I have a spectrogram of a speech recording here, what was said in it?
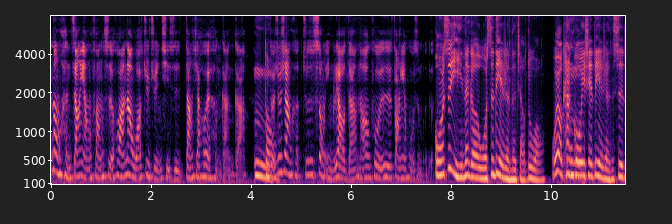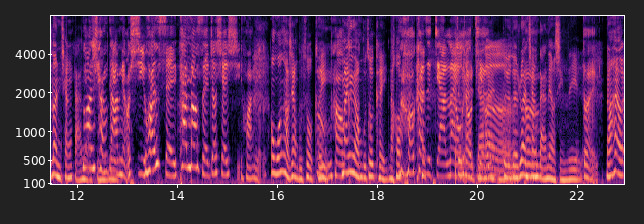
那种很张扬的方式的话，那我要拒绝你，其实当下会很尴尬。嗯，对，就像可就是送饮料的、啊，然后或者是放烟火什么的。我是以那个我是猎人的角度哦，我有看过一些猎人是乱枪打鸟，乱枪打。鸟，喜欢谁看到谁就先喜欢了，哦，温好像不错，可以嗯，好麦玉好像不错，可以，然后然后开始加赖 就开。始加赖，对对对，乱枪打鸟型猎人。对，然后还有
